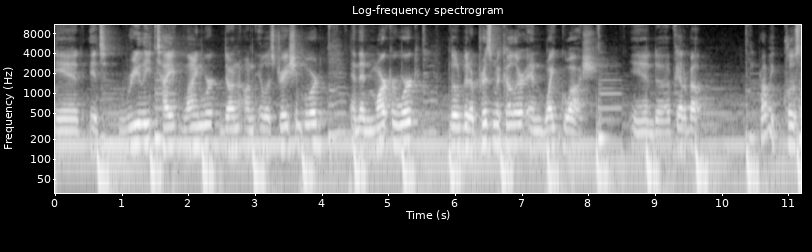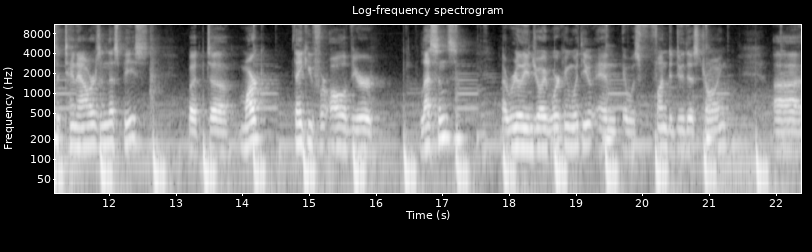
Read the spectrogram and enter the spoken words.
and it's really tight line work done on illustration board and then marker work a little bit of prismacolor and white gouache. And uh, I've got about probably close to 10 hours in this piece. But uh, Mark thank you for all of your lessons. I really enjoyed working with you and it was fun to do this drawing. Uh,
